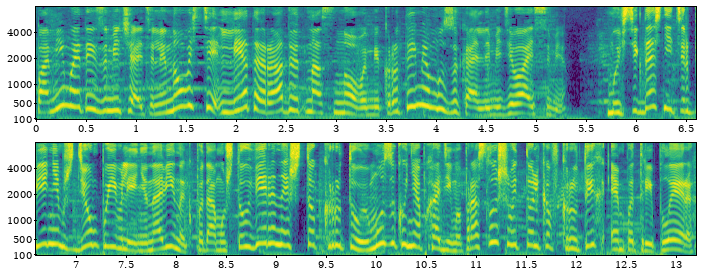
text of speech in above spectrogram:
Помимо этой замечательной новости, лето радует нас новыми крутыми музыкальными девайсами. Мы всегда с нетерпением ждем появления новинок, потому что уверены, что крутую музыку необходимо прослушивать только в крутых MP3-плеерах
